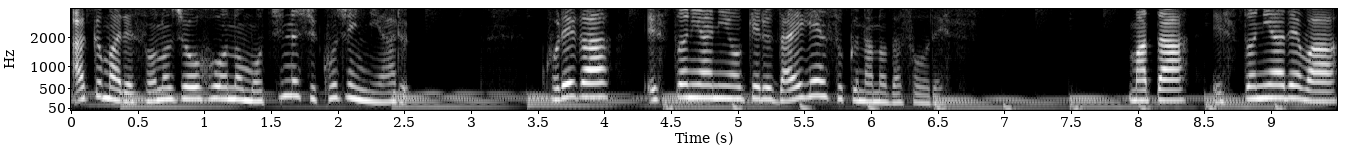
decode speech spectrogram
あくまでその情報の持ち主個人にある。これがエストニアにおける大原則なのだそうです。また、エストニアでは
